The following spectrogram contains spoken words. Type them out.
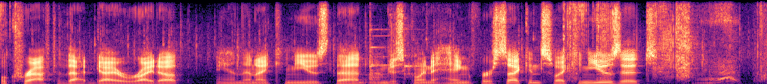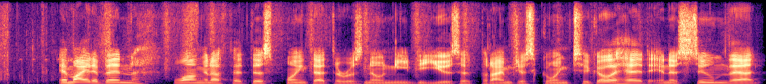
We'll craft that guy right up, and then I can use that. I'm just going to hang for a second so I can use it. It might have been long enough at this point that there was no need to use it, but I'm just going to go ahead and assume that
